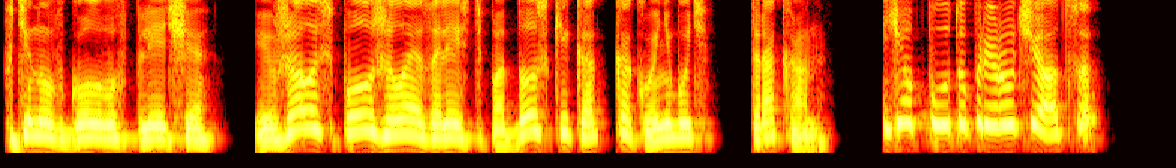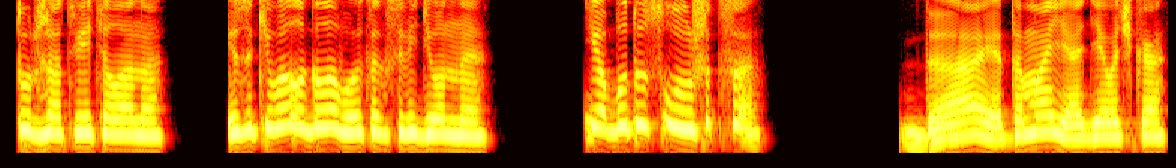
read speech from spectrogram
втянув голову в плечи, и вжалась в пол, желая залезть под доски, как какой-нибудь таракан. «Я буду приручаться», — тут же ответила она и закивала головой, как заведенная. «Я буду слушаться». «Да, это моя девочка»,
